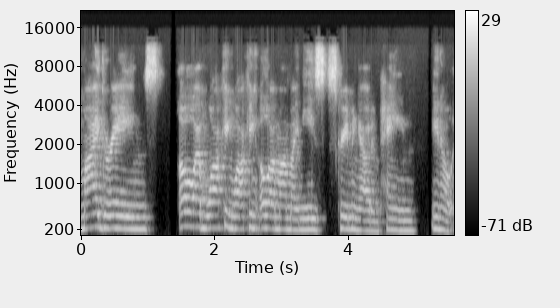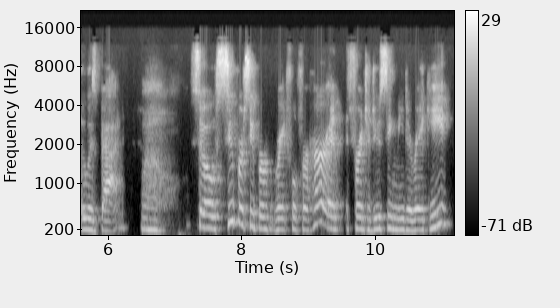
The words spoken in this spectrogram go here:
Migraines, oh, I'm walking, walking, oh, I'm on my knees screaming out in pain. You know, it was bad. Wow. So super, super grateful for her and for introducing me to Reiki.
